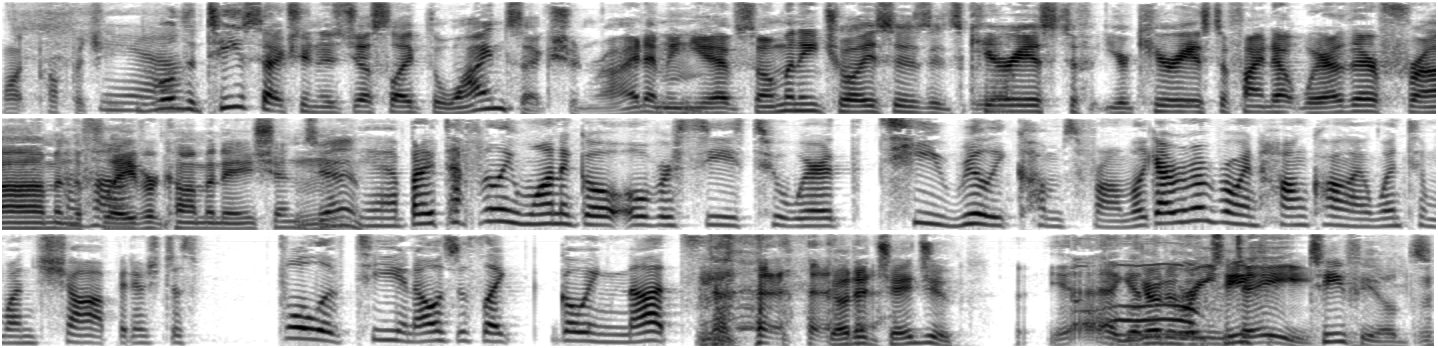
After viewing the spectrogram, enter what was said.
like proper cheap. Yeah. Well, the tea section is just like the wine section, right? I mean, you have so many choices. It's curious to you're curious to find out where they're from and the uh-huh. flavor combinations. Mm. Yeah. Yeah, but I definitely want to go overseas to where the tea really comes from. Like I remember in Hong Kong, I went to one shop and it was just full of tea, and I was just like going nuts. Go to Jeju. Yeah, get Go the to the green tea, tea. tea fields.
